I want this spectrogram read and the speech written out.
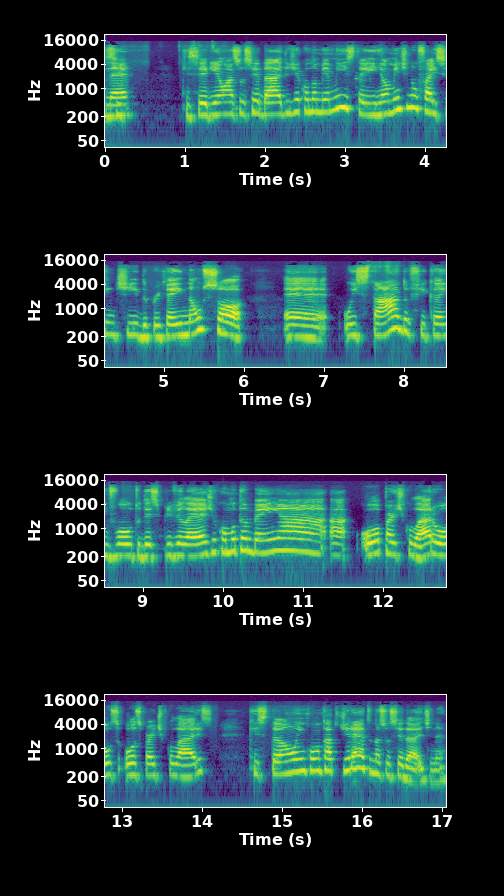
né? Sim. Que seriam a sociedade de economia mista. E realmente não faz sentido, porque aí não só é, o Estado fica envolto desse privilégio, como também a, a, o particular ou os, os particulares que estão em contato direto na sociedade, né?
